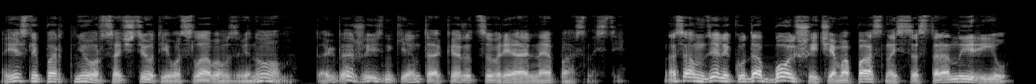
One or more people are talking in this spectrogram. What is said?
Если партнер сочтет его слабым звеном, тогда жизнь Кента окажется в реальной опасности. На самом деле куда большей, чем опасность со стороны Рил,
